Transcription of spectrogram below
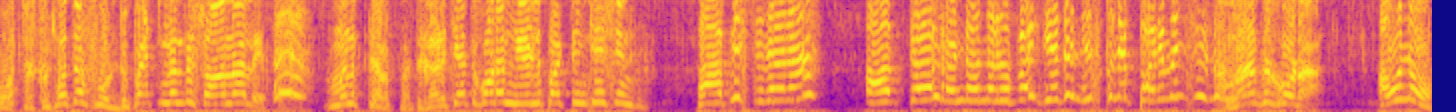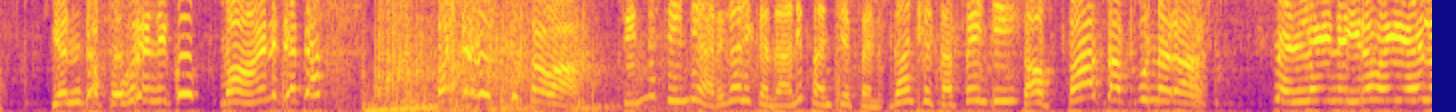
ఉతకపోతే ఫుడ్ పెట్టినందుకు సోనాలి. మన తిరుపతి గడి చేత కూడా నీళ్ళు పట్టించేసింది. పాపిస్తుందానా ఆఫ్టర్ ఆల్ రెండు వందల రూపాయలు జీతం తీసుకునే పని మనిషి నువ్వు. అనాథ కూడా. అవును. ఎంత పొగరే నీకు? మా ఆయన చేత బట్టలు ఉతికిస్తావా తిన్న తిండి అరగాలి కదా అని పని చెప్పాను. దాంట్లో తప్పేంటి? తప్పా తప్పున్నారా? పెళ్ళైన ఇరవై ఏళ్ళ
